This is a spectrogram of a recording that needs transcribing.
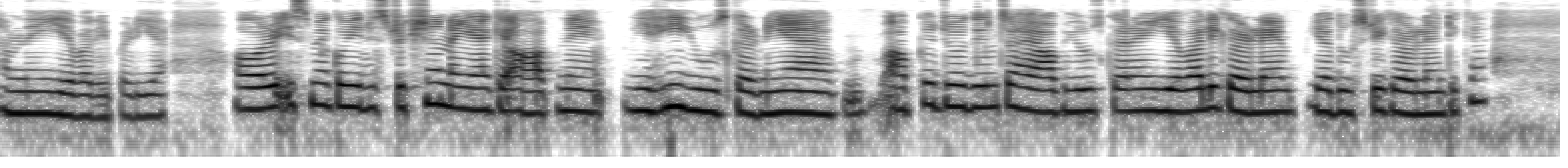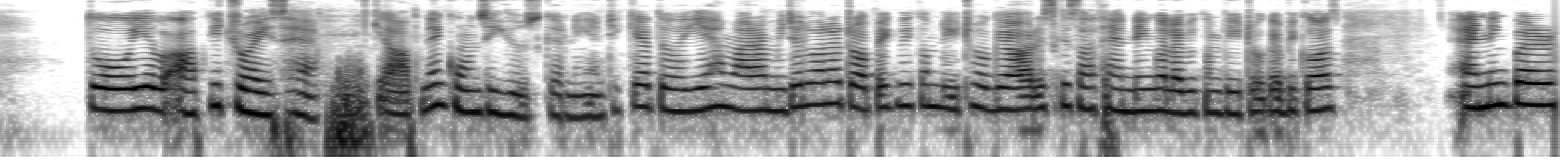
हमने ये वाली पढ़ी है. और इसमें कोई रिस्ट्रिक्शन नहीं है कि आपने यही यूज़ करनी है. आपके जो दिल चाहे आप यूज़ करें, ये वाली कर लें या दूसरी कर लें, ठीक है? तो ये आपकी चॉइस है कि आपने कौन सी यूज़ करनी है, ठीक है? तो ये हमारा मिडल वाला टॉपिक भी कंप्लीट हो गया और इसके साथ एंडिंग वाला भी कंप्लीट हो गया बिकॉज़ एंडिंग पर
